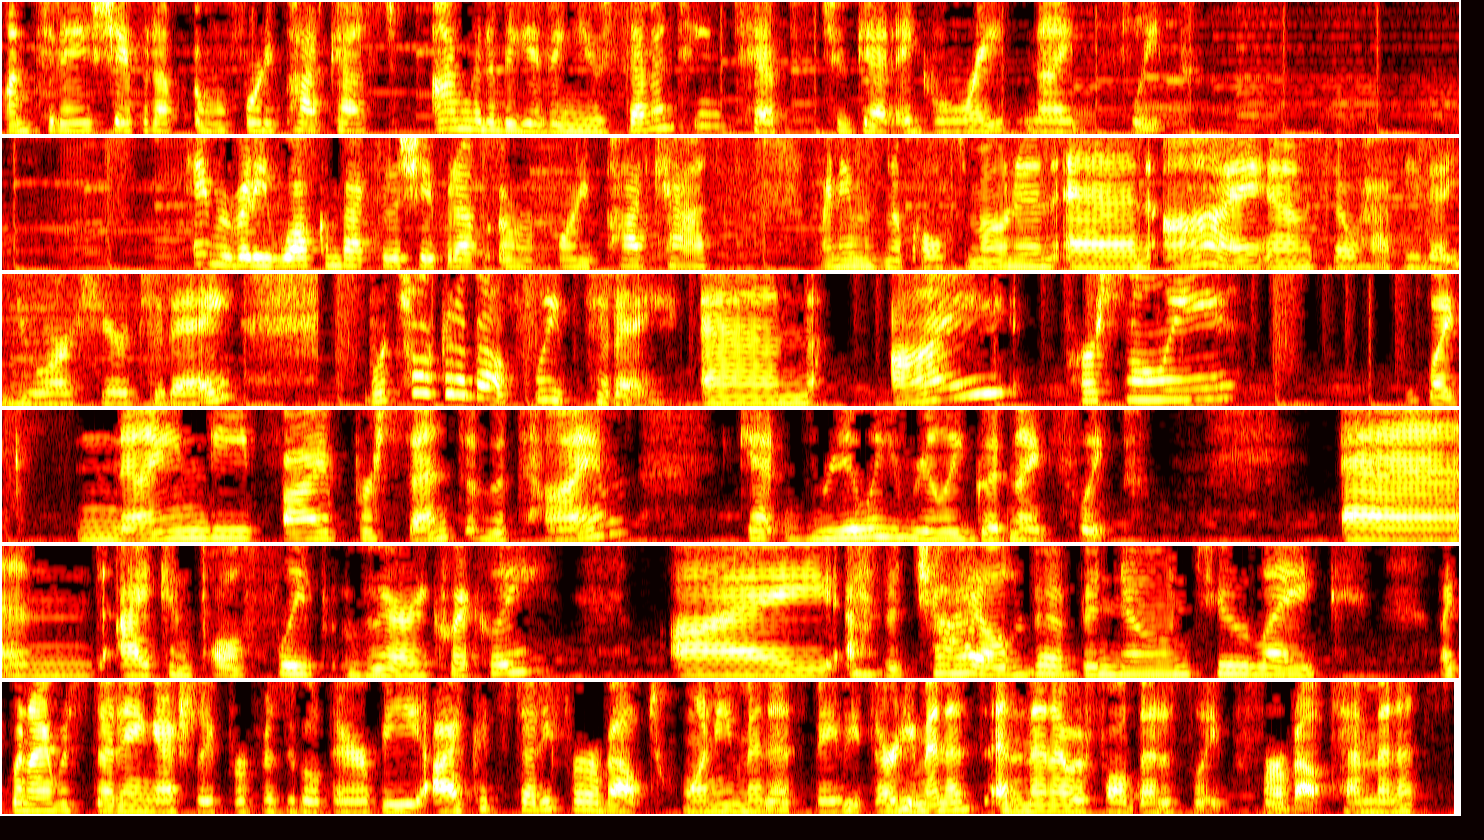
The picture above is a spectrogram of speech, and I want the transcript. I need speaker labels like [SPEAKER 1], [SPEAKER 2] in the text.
[SPEAKER 1] On today's Shape It Up Over 40 podcast, I'm going to be giving you 17 tips to get a great night's sleep. Hey, everybody, welcome back to the Shape It Up Over 40 podcast. My name is Nicole Simonin, and I am so happy that you are here today. We're talking about sleep today, and I personally, like 95% of the time, get really, really good night's sleep and I can fall asleep very quickly. I, as a child, have been known to like, like when I was studying actually for physical therapy, I could study for about 20 minutes, maybe 30 minutes, and then I would fall dead asleep for about 10 minutes.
